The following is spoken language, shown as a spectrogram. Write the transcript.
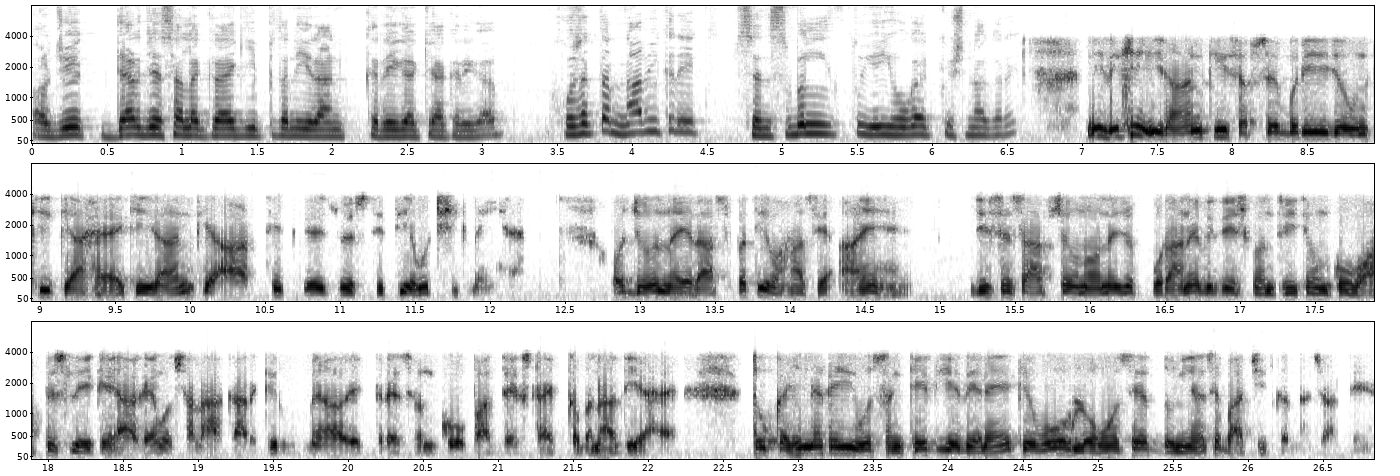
और जो एक डर जैसा लग रहा है कि पता नहीं ईरान करेगा, क्या करेगा? हो सकता है ना भी करे, एक सेंसिबल तो यही होगा कि कुछ ना करे। नहीं, देखिए, ईरान की सबसे बड़ी जो उनकी क्या है कि ईरान की आर्थिक जो स्थिति है वो ठीक नहीं है। और जो नए राष्ट्रपति वहाँ से आए हैं, जिस हिसाब से उन्होंने जो पुराने विदेश मंत्री थे, उनको वापस लेके आ गए, वो सलाहकार के रूप में और एक तरह से उनको उपाध्यक्ष टाइप का बना दिया है। तो कहीं ना कहीं वो संकेत ये दे रहे हैं कि वो लोगों से, दुनिया से बातचीत करना चाहते हैं।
